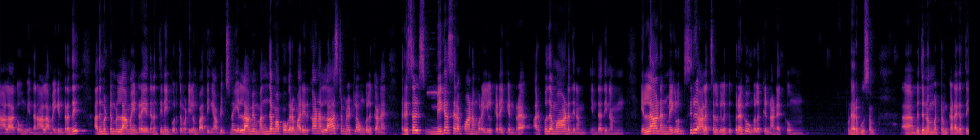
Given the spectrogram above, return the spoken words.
நாளாகவும் இந்த நாள் அமைகின்றது. அது மட்டும் இல்லாமல் இன்றைய தினத்தினை பொறுத்த மட்டிலும் பார்த்தீங்க அப்படின்னு சொன்னால் எல்லாமே மந்தமாக போகிற மாதிரி இருக்கும் ஆனால் லாஸ்ட் மினிட்ல உங்களுக்கான ரிசல்ட்ஸ் மிக சிறப்பான முறையில் கிடைக்கின்ற அற்புதமான தினம் இந்த தினம். எல்லா நன்மைகளும் சிறு அலைச்சல்களுக்கு பிறகு உங்களுக்கு நடக்கும். புனர்பூசம். மிதுனம் மற்றும் கடகத்தை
